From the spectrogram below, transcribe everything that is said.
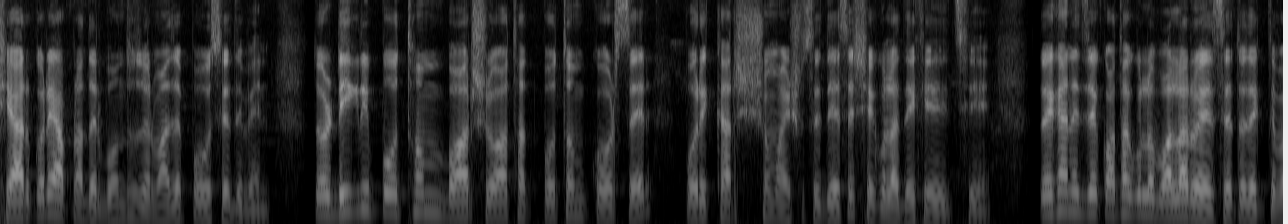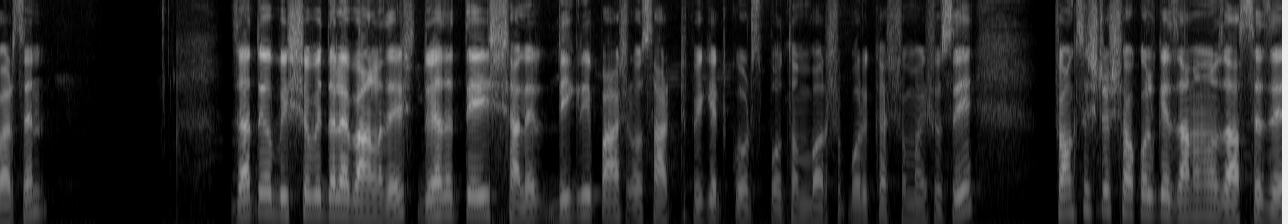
শেয়ার করে আপনাদের বন্ধুদের মাঝে পৌঁছে দেবেন। তো ডিগ্রি প্রথম বর্ষ অর্থাৎ প্রথম কোর্সের পরীক্ষার সময়সূচি দিয়েছে, সেগুলো দেখে তো এখানে যে কথাগুলো বলা রয়েছে, তো দেখতে পাচ্ছেন জাতীয় বিশ্ববিদ্যালয় বাংলাদেশ দুই হাজার তেইশ সালের ডিগ্রি পাস ও সার্টিফিকেট কোর্স প্রথম বর্ষ পরীক্ষার সময়সূচি। সংশ্লিষ্ট সকলকে জানানো যাচ্ছে যে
